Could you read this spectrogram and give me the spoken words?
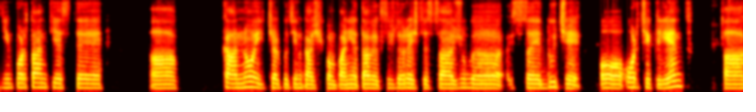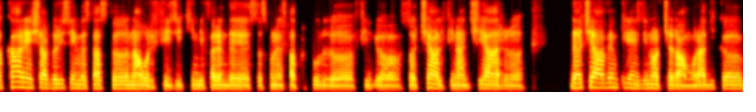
Important este ca noi, cel puțin ca și companie Tavex, își dorește să ajungă să educe orice client care și-ar dori să investească în aur fizic, indiferent de, să spunem, statutul social, financiar, de aceea avem clienți din orice ramură, adică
